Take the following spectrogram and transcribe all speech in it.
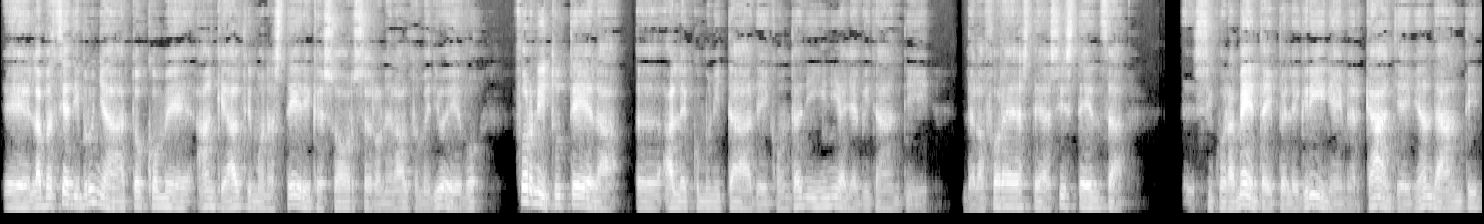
eh, l'abbazia di Brugnato, come anche altri monasteri che sorsero nell'Alto Medioevo, Fornì tutela eh, alle comunità dei contadini, agli abitanti della foresta e assistenza eh, sicuramente ai pellegrini, ai mercanti, ai viandanti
